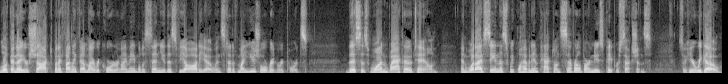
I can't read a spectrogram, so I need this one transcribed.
Look, I know you're shocked, but I finally found my recorder and I'm able to send you this via audio instead of my usual written reports. This is one wacko town, and what I've seen this week will have an impact on several of our newspaper sections. So here we go.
